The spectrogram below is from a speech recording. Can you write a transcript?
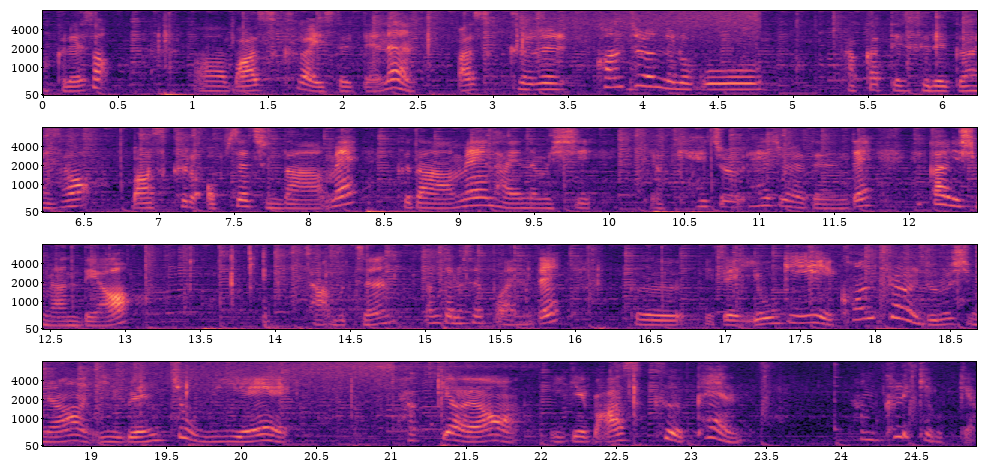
어, 그래서 어, 마스크가 있을 때는 마스크를 컨트롤 누르고 바깥에 드래그해서 마스크를 없애준 다음에 그 다음에 DynaMesh 이렇게 해줘, 해줘야 되는데 헷갈리시면 안 돼요. 자, 아무튼 딴 데로 쓸 뻔했는데 그 이제 여기 컨트롤 누르시면 이 왼쪽 위에 바뀌어요. 이게 마스크 펜 한번 클릭해 볼게요.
